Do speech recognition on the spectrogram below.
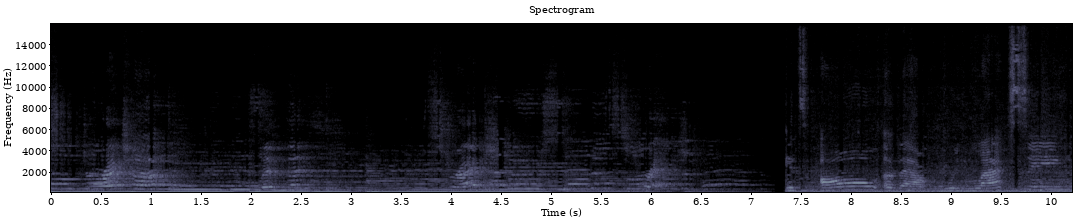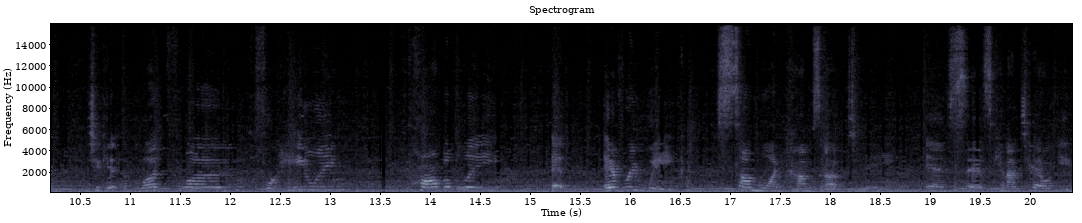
Up, It's all about relaxing to get the blood flow for healing. Probably at every week, someone comes up to me and says, Can I tell you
